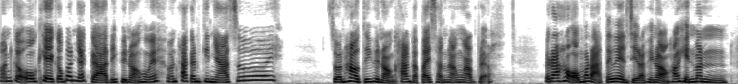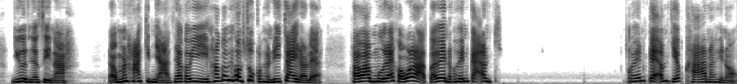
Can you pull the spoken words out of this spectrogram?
มันก็โอเคกับบรรยากาศดิพี่น้องเว้ยมันพากันกินยาเซย ส่วนเฮาที่พี่น้องข้างกับไตสันงับๆแล้วเวลาเฮาออกมาหลาดตเวนสิละพี่น้องเฮาเห็นมันยืนจังสินะแล้วมันหากินยาใช่เขาอีเฮาก็มีความสุขกับแผ่นดีใจแล้วแหละถ้าว่ามือได้เของว่าหลาดตเวนเขาเห็นแกะมันเขาเห็นแกะมันเจ็บขานะพี่น้อง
